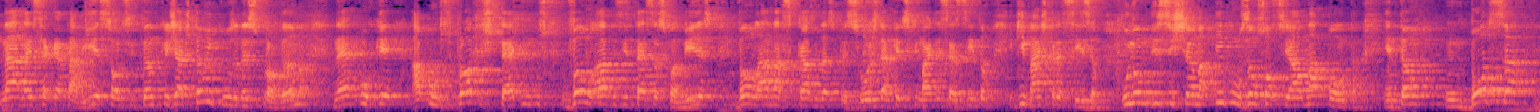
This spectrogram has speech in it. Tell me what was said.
na, nas secretarias solicitando, que já estão inclusas nesse programa, né, porque a, os próprios técnicos vão lá visitar essas famílias, vão lá nas casas das pessoas, daqueles que mais necessitam e que mais precisam. O nome disso se chama inclusão social na ponta. Então, um bolsa,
